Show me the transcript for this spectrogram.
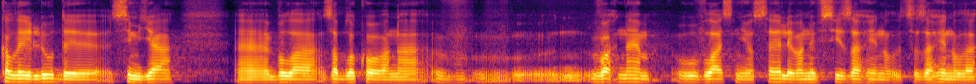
коли люди, сім'я була заблокована вогнем у власній оселі, вони всі загинули. Це загинула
